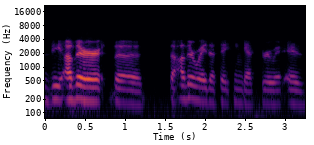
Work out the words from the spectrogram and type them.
the other the the other way that they can get through it is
